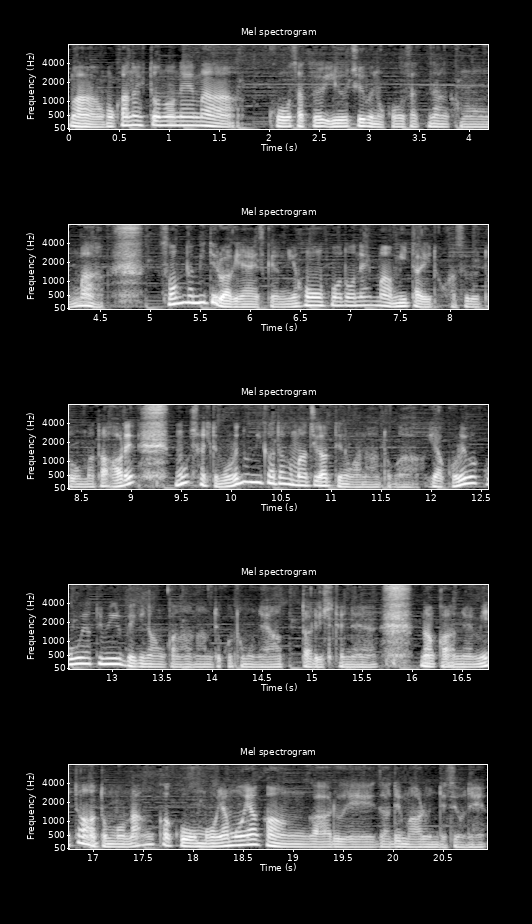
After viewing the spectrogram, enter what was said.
まあ他の人のね、まあ考察、YouTube の考察なんかも、まあ、そんな見てるわけじゃないですけど、2本ほどね、まあ見たりとかすると、また、あれ？もしかして俺の見方が間違ってるのかなとか、いや、これはこうやって見るべきなのかななんてこともね、あったりしてね、なんかね、見た後もなんかこう、もやもや感がある映画でもあるんですよね。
